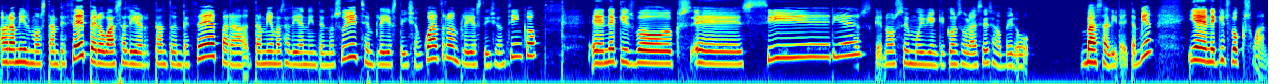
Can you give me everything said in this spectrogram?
ahora mismo está en PC, pero va a salir tanto en PC, para, también va a salir en Nintendo Switch, en PlayStation 4, en PlayStation 5, en Xbox eh, Series, que no sé muy bien qué consola es esa, pero va a salir ahí también, y en Xbox One.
